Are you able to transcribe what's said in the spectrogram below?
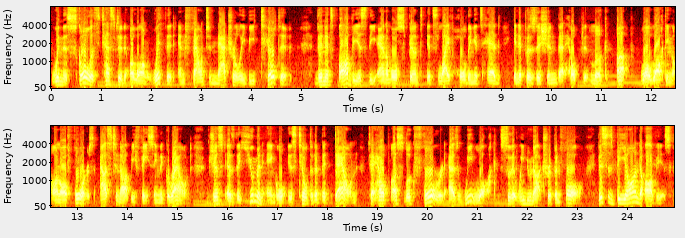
when the skull is tested along with it and found to naturally be tilted, then it's obvious the animal spent its life holding its head in a position that helped it look up while walking on all fours as to not be facing the ground, just as the human angle is tilted a bit down to help us look forward as we walk so that we do not trip and fall. This is beyond obvious,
